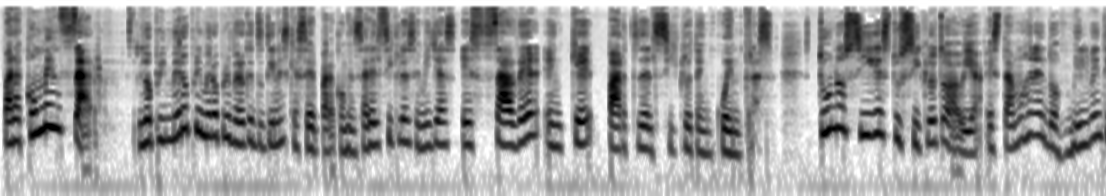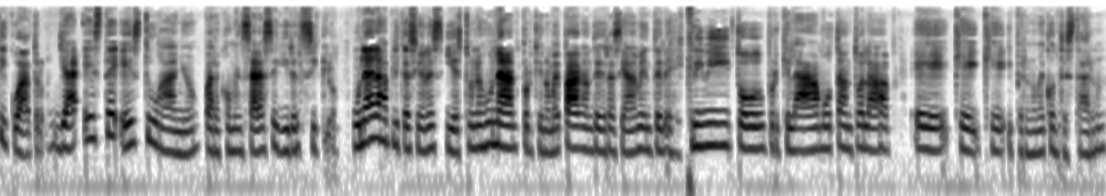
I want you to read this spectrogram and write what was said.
Para comenzar, lo primero, primero, primero que tú tienes que hacer para comenzar el ciclo de semillas es saber en qué parte del ciclo te encuentras. Tú no sigues tu ciclo todavía, estamos en el 2024, ya este es tu año para comenzar a seguir el ciclo. Una de las aplicaciones, y esto no es una ad porque no me pagan, desgraciadamente les escribí todo porque la amo tanto la app, eh, que, que, pero no me contestaron.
